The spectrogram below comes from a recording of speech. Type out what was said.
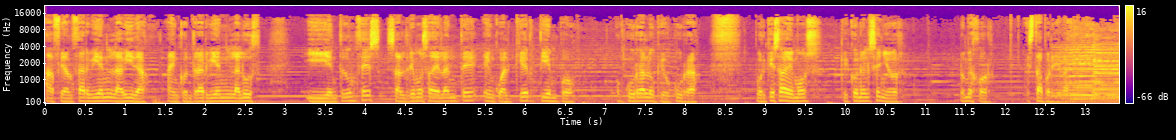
a afianzar bien la vida, a encontrar bien la luz, y entonces saldremos adelante en cualquier tiempo, ocurra lo que ocurra, porque sabemos que con el Señor lo mejor está por llegar.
